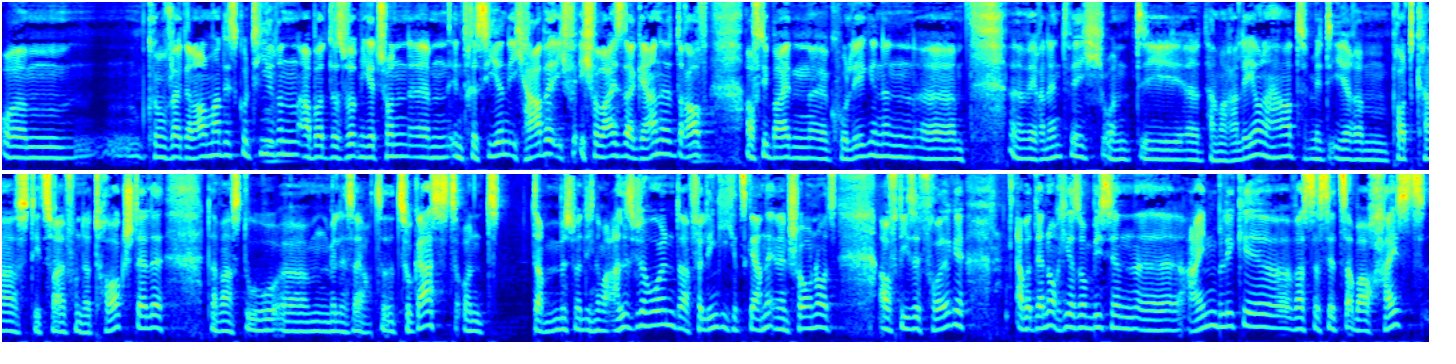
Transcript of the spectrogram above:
Ähm, können wir vielleicht dann auch mal diskutieren, mhm. aber das würde mich jetzt schon ähm, interessieren. Ich habe, ich, ich verweise da gerne drauf, mhm. auf die beiden äh, Kolleginnen äh, äh, Vera Nentwich und die äh, Tamara Leonhardt mit ihrem Podcast Die zwei von der Talkstelle. Da warst du, ähm, Melissa, auch zu, zu Gast und da müssen wir nicht nochmal alles wiederholen. Da verlinke ich jetzt gerne in den Show Notes auf diese Folge. Aber dennoch hier so ein bisschen äh, Einblicke, was das jetzt aber auch heißt,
